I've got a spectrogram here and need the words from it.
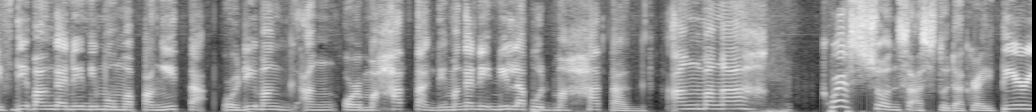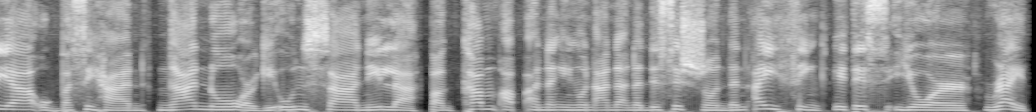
if di man gani nimo mapangita or di man ang or mahatag di man gani nila pud mahatag ang mga questions as to the criteria ug basihan ngano or giunsa nila pag come up anang ingon ana na decision then I think it is your right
